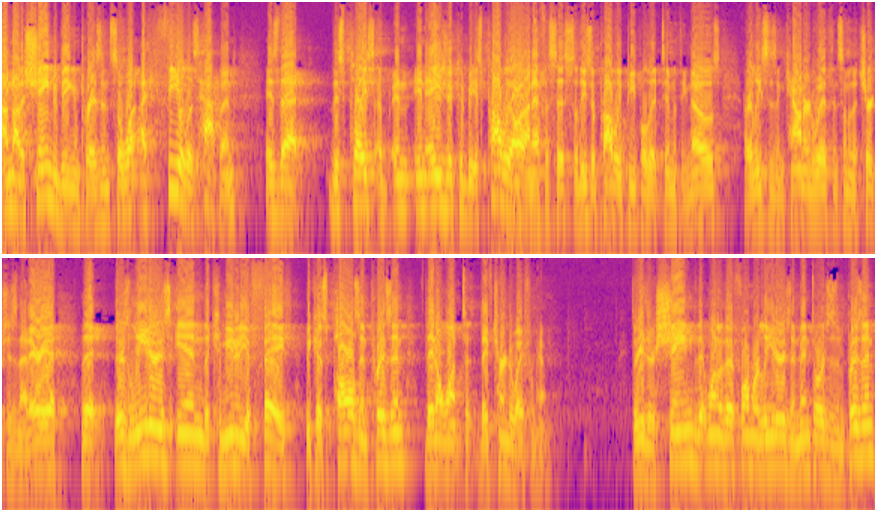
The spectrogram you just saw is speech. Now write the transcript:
I'm not ashamed of being in prison. So what I feel has happened is that this place in, in Asia could be, it's probably all around Ephesus. So these are probably people that Timothy knows or at least has encountered with in some of the churches in that area. That there's leaders in the community of faith because Paul's in prison. They don't want to, they've turned away from him. They're either ashamed that one of their former leaders and mentors is in prison,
